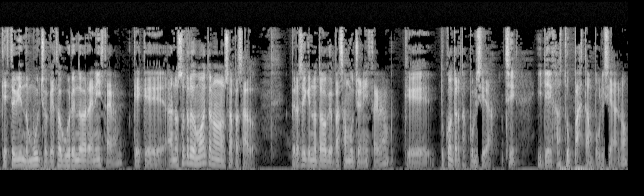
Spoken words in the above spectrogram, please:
que estoy viendo mucho que está ocurriendo ahora en Instagram, que, que a nosotros de momento no nos ha pasado. Pero sí que he notado que pasa mucho en Instagram, que tú contratas publicidad Sí. y te dejas tu pasta en publicidad, ¿no?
